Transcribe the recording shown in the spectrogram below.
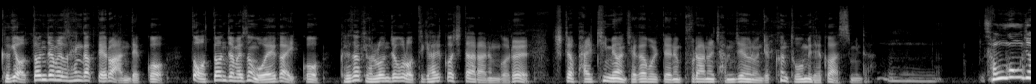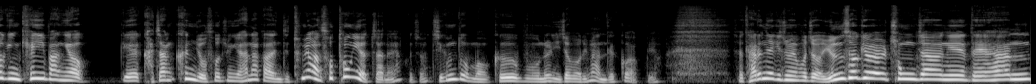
그게 어떤 점에서 생각대로 안 됐고 또 어떤 점에서 오해가 있고 그래서 결론적으로 어떻게 할 것이다라는 거를 직접 밝히면 제가 볼 때는 불안을 잠재우는 데 큰 도움이 될 것 같습니다. 성공적인 K 방역 의 가장 큰 요소 중에 하나가 이제 투명한 소통이었잖아요. 그죠? 지금도 뭐 그 부분을 잊어버리면 안 될 것 같고요. 자, 다른 얘기 좀 해보죠. 윤석열 총장에 대한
